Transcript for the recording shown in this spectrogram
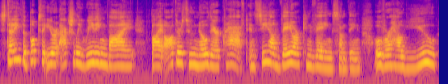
study the books that you're actually reading by by authors who know their craft and see how they are conveying something over how you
